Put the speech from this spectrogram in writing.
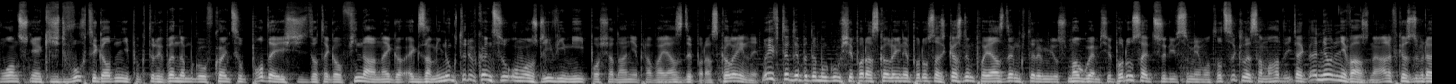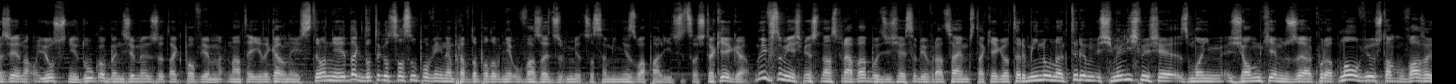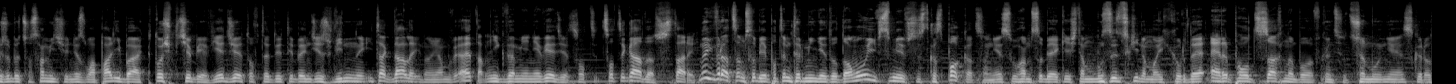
łącznie jakichś dwóch tygodni, po których będę mógł w końcu podejść do tego finalnego egzaminu, który w końcu umożliwi mi posiadanie prawa jazdy po raz kolejny. No i wtedy będę mógł się po raz kolejny poruszać każdym pojazdem, którym już mogłem się poruszać, czyli w sumie motocykle, samochody i tak dalej. No nieważne, ale w każdym razie no już niedługo będziemy, że tak powiem, na tej legalnej stronie, jednak do tego czasu powinienem prawdopodobnie uważać, żeby mnie czasami nie złapali czy coś takiego. No i w sumie śmieszna sprawa, bo dzisiaj sobie wracałem z takiego terminu, na którym śmieliśmy się z moim ziomkiem, że akurat no wiesz tam uważaj, żeby czasami cię nie złapali, bo jak ktoś w ciebie wiedzie, to wtedy ty będziesz winny i tak dalej. No ja mówię, e tam nikt we mnie nie wiedzie, co ty, co ty gadasz, stary. No i wracam sobie po tym terminie do domu i w sumie wszystko spoko, co nie? Słucham sobie jakiejś tam muzyczki na moich kurde AirPodsach, no bo w końcu czemu nie, skoro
